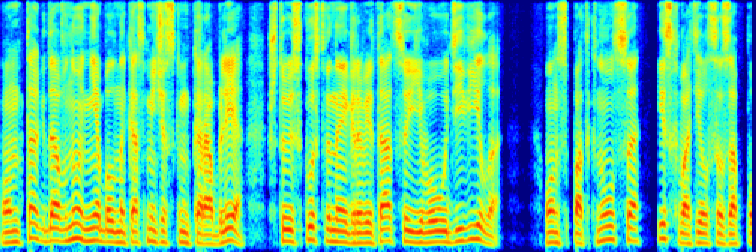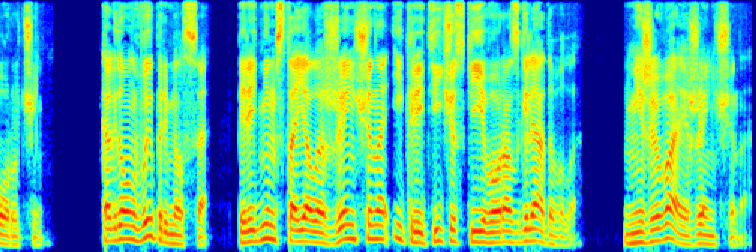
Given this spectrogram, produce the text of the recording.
он так давно не был на космическом корабле, что искусственная гравитация его удивила. Он споткнулся и схватился за поручень. Когда он выпрямился, перед ним стояла женщина и критически его разглядывала. Неживая женщина.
